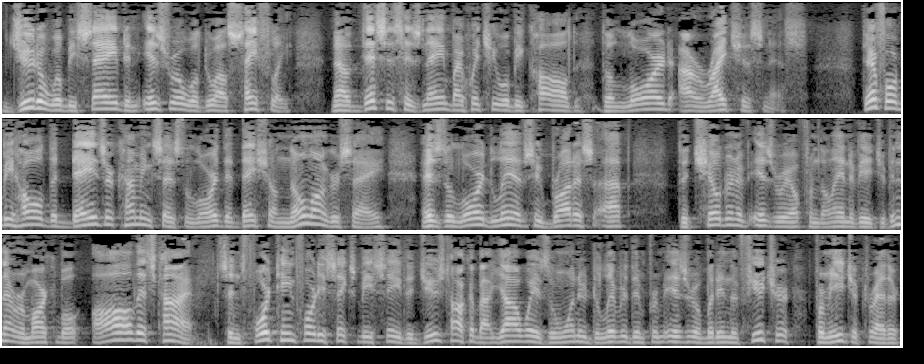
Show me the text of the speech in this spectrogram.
Judah will be saved and Israel will dwell safely. Now this is his name by which he will be called the Lord our righteousness. Therefore, behold, the days are coming, says the Lord, that they shall no longer say, As the Lord lives, who brought us up, the children of Israel, from the land of Egypt. Isn't that remarkable? All this time, since 1446 BC, the Jews talk about Yahweh as the one who delivered them from Israel, but in the future, from Egypt rather,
